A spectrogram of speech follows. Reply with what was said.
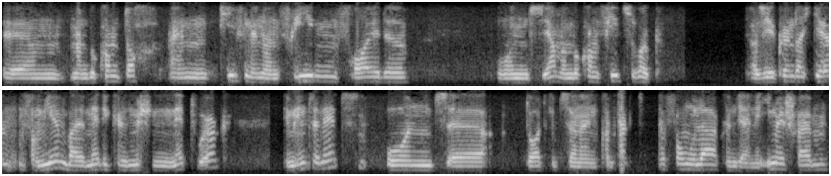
ähm, man bekommt doch einen tiefen inneren Frieden, Freude und ja, man bekommt viel zurück. Also ihr könnt euch gerne informieren bei Medical Mission Network im Internet und äh, dort gibt es dann ein Kontaktformular, könnt ihr eine E-Mail schreiben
